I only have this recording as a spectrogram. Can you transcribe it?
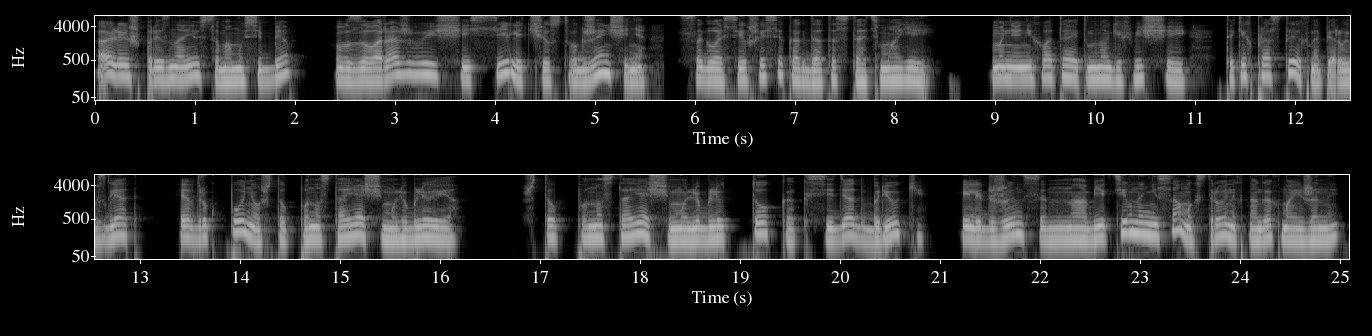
а лишь признаюсь самому себе в завораживающей силе чувства к женщине, согласившейся когда-то стать моей. Мне не хватает многих вещей, таких простых на первый взгляд. Я вдруг понял, что по-настоящему люблю ее. Что по-настоящему люблю то, как сидят брюки или джинсы на объективно не самых стройных ногах моей жены –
